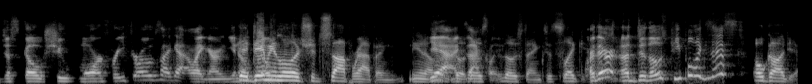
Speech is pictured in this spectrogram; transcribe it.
just go shoot more free throws. I got like, you know, yeah, Damian Lillard should stop rapping. You know, Yeah, th- those, exactly. those things. It's like, Are there? Uh, do those people exist? oh god, yeah,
